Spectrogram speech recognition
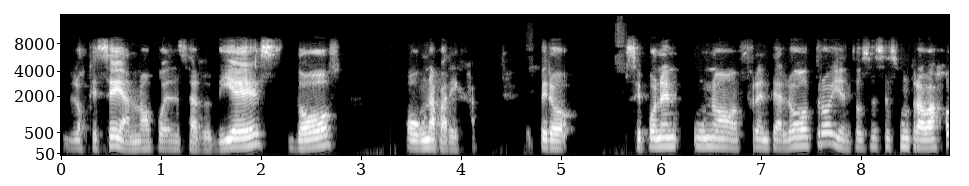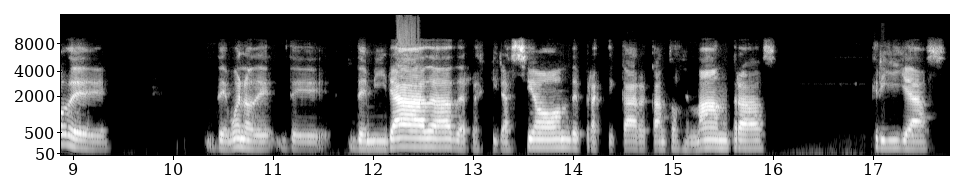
los que sean, no pueden ser 10, 2 o una pareja, pero se ponen uno frente al otro y entonces es un trabajo de, de, bueno, de, mirada, de respiración, de practicar cantos de mantras, crillas,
